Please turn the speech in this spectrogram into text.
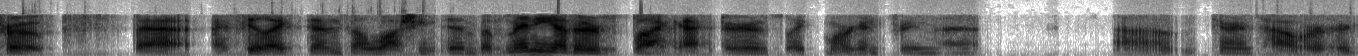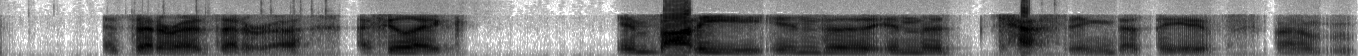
tropes that I feel like Denzel Washington, but many other black actors like Morgan Freeman, um, Terrence Howard, et cetera, et cetera. I feel like embody in the in the casting that they've um,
